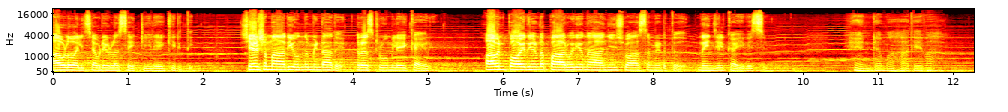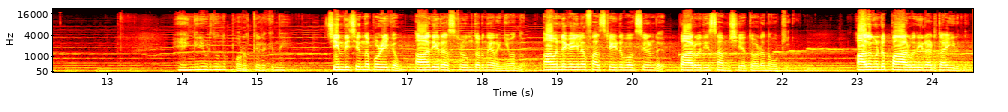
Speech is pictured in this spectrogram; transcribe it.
അവൾ വലിച്ച് അവിടെയുള്ള സെറ്റിയിലേക്ക് ഇരുത്തി. ശേഷം ആദി ഒന്നും മിണ്ടാതെ റെസ്റ്റ് റൂമിലേക്ക് കയറി. അവൻ പോയത് കണ്ട പാർവതി ഒന്ന് ആഞ്ഞു ശ്വാസം എടുത്ത് നെഞ്ചിൽ കൈവച്ചു. എന്റെ മഹാദേവ എങ്ങനെ ഇവിടെ നിന്ന് പുറത്തിടക്കുന്നേ ചിന്തിച്ചിരുന്നപ്പോഴേക്കും ആദ്യ റെസ്റ്റ് റൂം തുറന്ന് ഇറങ്ങി വന്നു. അവന്റെ കയ്യിലെ ഫസ്റ്റ് എയ്ഡ് ബോക്സ് കണ്ട് പാർവതി സംശയത്തോടെ നോക്കി. അതുകൊണ്ട് പാർവതിയുടെ അടുത്തായിരുന്നു.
